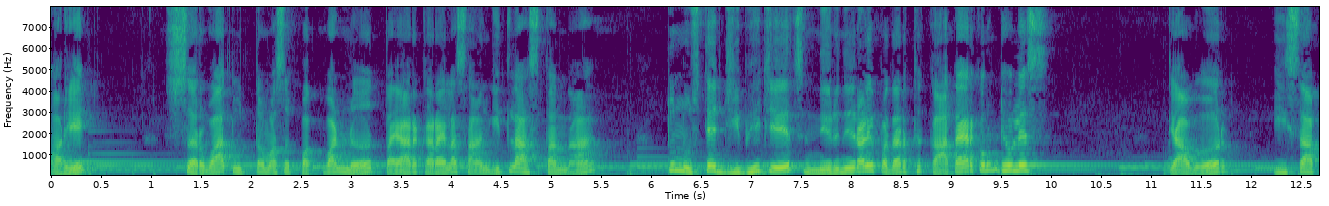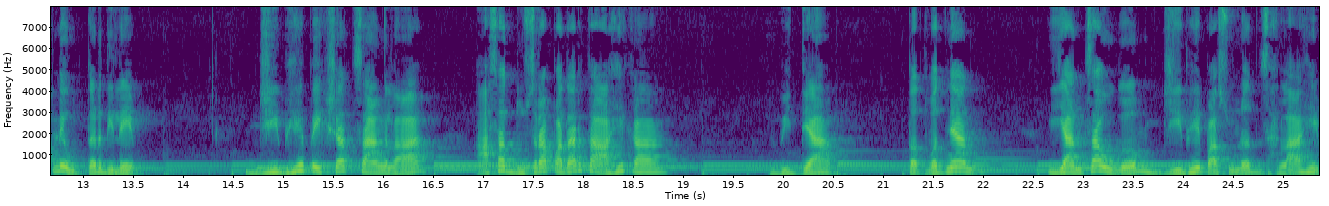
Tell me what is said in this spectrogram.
अरे सर्वात उत्तम असं पक्वान्न तयार करायला सांगितलं असताना तू नुसत्या जिभेचेच निरनिराळे पदार्थ का तयार करून ठेवलेस? त्यावर इसापने उत्तर दिले जिभेपेक्षा चांगला असा दुसरा पदार्थ आहे का? विद्या तत्वज्ञान यांचा उगम जिभेपासूनच झाला आहे.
